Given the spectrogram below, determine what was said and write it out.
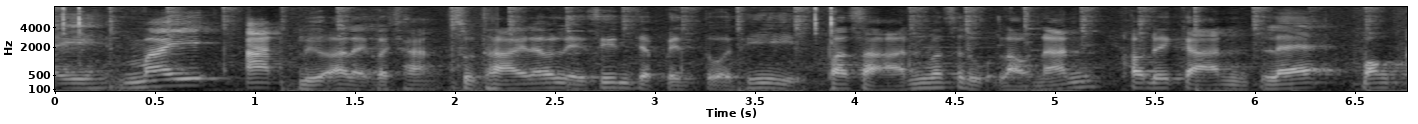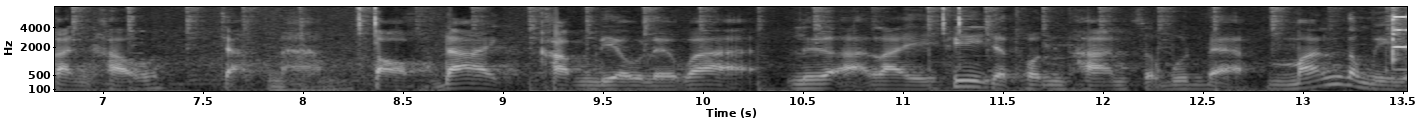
ยไม้อัดหรืออะไรก็ช่าง สุดท้ายแล้วเรซินจะเป็นตัวที่ผสานวัสดุเหล่านั้นเข้าด้วยกันและป้องกันเขาจากน้ำตอบได้คำเดียวเลยว่า เรืออะไรที่จะทนทานสมบูรณ์แบบมันต้องมีเร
